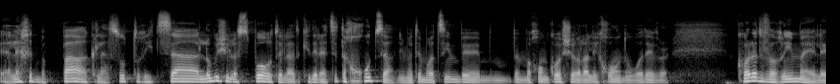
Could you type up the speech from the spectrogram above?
ללכת בפארק, לעשות ריצה, לא בשביל הספורט, אלא כדי לצאת החוצה, אם אתם רצים במכון כושר על הליכון או whatever. כל הדברים האלה,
